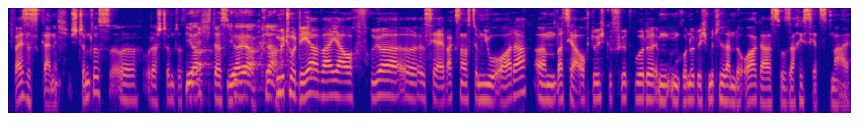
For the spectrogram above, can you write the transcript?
ich weiß es gar nicht. Stimmt es äh, oder stimmt es ja, nicht? Das ja, ja, klar. Mythodea war ja auch früher, äh, ist ja erwachsen aus dem New Order, ähm, was ja auch durchgeführt wurde im, im Grunde durch Mittellande Orgas, so sag ich es jetzt mal.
